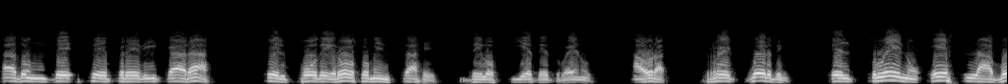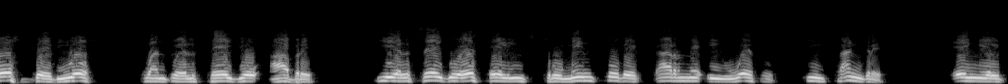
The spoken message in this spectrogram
a donde se predicará el poderoso mensaje de los siete truenos. Ahora, recuerden, el trueno es la voz de Dios cuando el sello abre y el sello es el instrumento de carne y huesos y sangre en el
